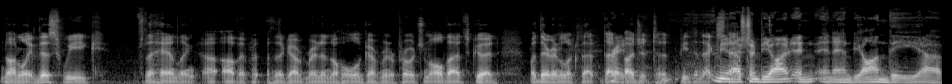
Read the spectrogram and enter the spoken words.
not only this week for the handling uh, of it, the government and the whole government approach, and all that's good, but they're going to look at that, that Right. budget to be the next. I mean, step. Ashton, beyond and, and, and beyond the, uh,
